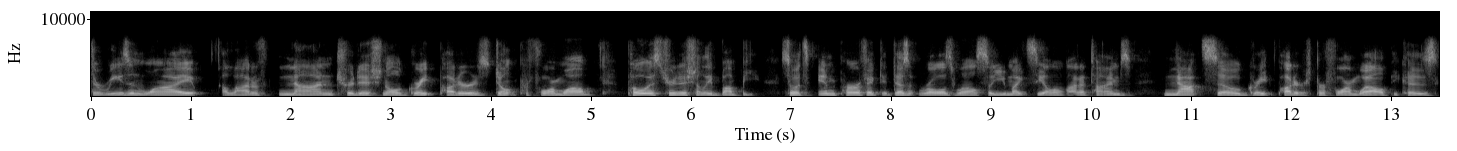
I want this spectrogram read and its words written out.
the reason why a lot of non-traditional great putters don't perform well, POA is traditionally bumpy, so it's imperfect. It doesn't roll as well. So you might see a lot of times not so great putters perform well because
